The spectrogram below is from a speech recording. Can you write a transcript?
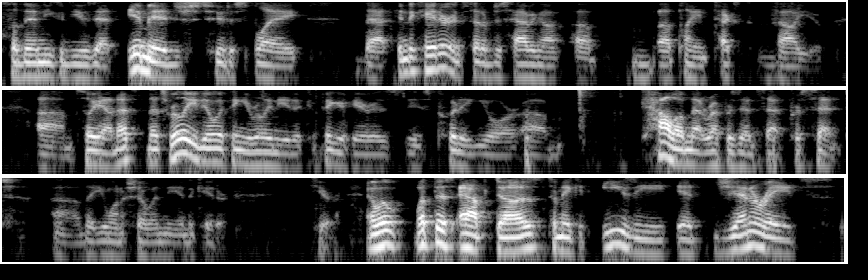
So then you could use that image to display that indicator instead of just having a, a, a plain text value. Um, so yeah, that's that's really the only thing you really need to configure here is is putting your um, column that represents that percent uh, that you want to show in the indicator here. And what this app does to make it easy, it generates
